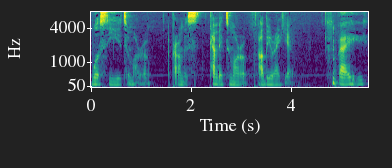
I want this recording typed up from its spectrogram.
will see you tomorrow I promise. Come back tomorrow. I'll be right here. Bye.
